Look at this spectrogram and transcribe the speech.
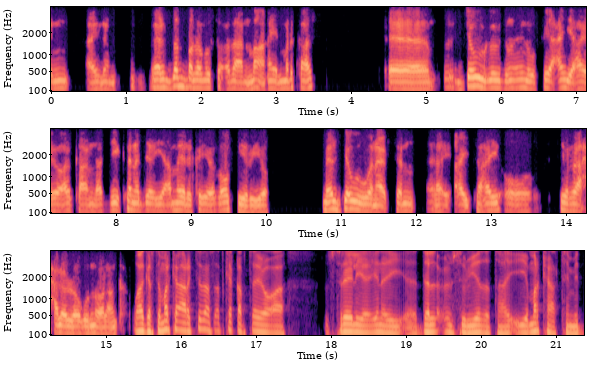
in aynan meel dad badan u socdaan ma ahayn markaas. Jawigeeduna inuu fiican yahay oo halkan haddii canada iyo america iyo loo fiiriyo meel jawi wanaagsan ay tahay oo si raaxale loogu noolaan karo. Waa gartay marka aragtidaas aad ka qabtay oo ah australia inay dal cunsuriyada tahay iyo markaad timid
